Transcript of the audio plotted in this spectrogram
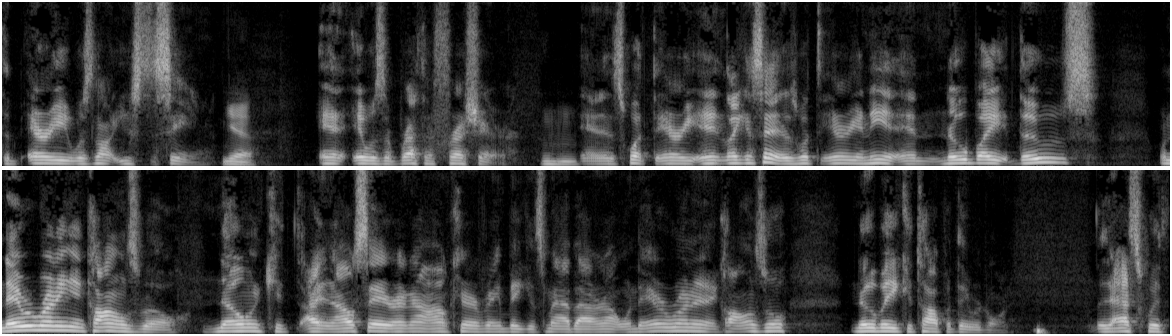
the area was not used to seeing, yeah. and it was a breath of fresh air. hmm And it's what the area, and like I said, it was what the area needed. And nobody, those when they were running in Collinsville, no one could. I, and I'll say it right now, I don't care if anybody gets mad about it or not. When they were running in Collinsville, nobody could top what they were doing. That's with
